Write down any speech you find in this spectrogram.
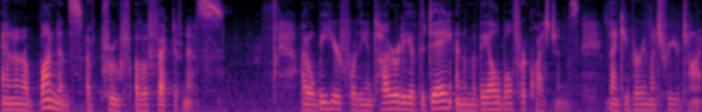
and an abundance of proof of effectiveness. I will be here for the entirety of the day and I'm available for questions. Thank you very much for your time.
